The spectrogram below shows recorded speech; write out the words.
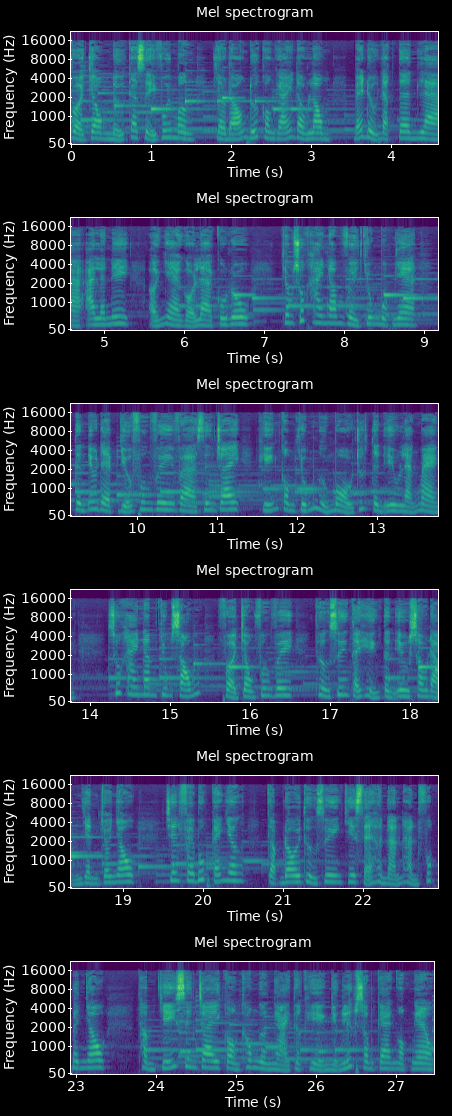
vợ chồng nữ ca sĩ vui mừng chào đón đứa con gái đầu lòng, bé được đặt tên là Alani, ở nhà gọi là Kuru. Trong suốt 2 năm về chung một nhà, tình yêu đẹp giữa Phương Vi và Sinjay khiến công chúng ngưỡng mộ trước tình yêu lãng mạn. Suốt 2 năm chung sống, vợ chồng Phương Vi thường xuyên thể hiện tình yêu sâu đậm dành cho nhau. Trên Facebook cá nhân, cặp đôi thường xuyên chia sẻ hình ảnh hạnh phúc bên nhau. Thậm chí Sinjay còn không ngần ngại thực hiện những clip song ca ngọt ngào,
